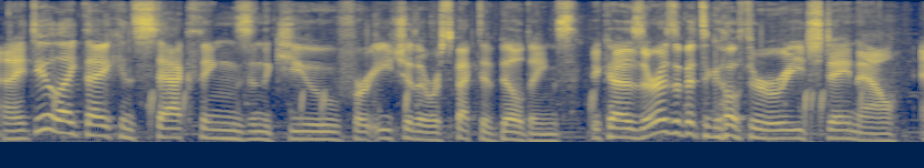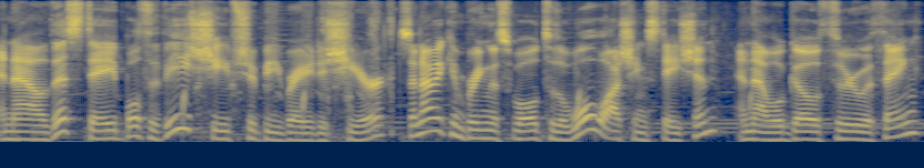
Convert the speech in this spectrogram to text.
And I do like that I can stack things in the queue for each of the respective buildings. Because there is a bit to go through each day now. And now this day, both of these sheep should be ready to shear. So now we can bring this wool to the wool washing station. And that will go through a thing.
